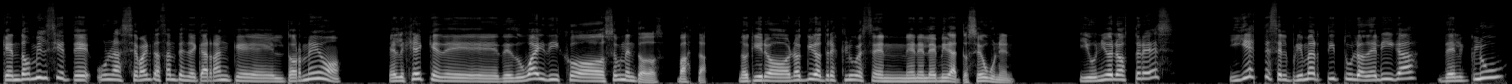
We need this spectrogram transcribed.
que en 2007, unas semanitas antes de que arranque el torneo, el jeque de, de dijo, se unen todos, basta. No quiero, no quiero tres clubes en, el Emirato, se unen. Y unió los tres. Y este es el primer título de liga del club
